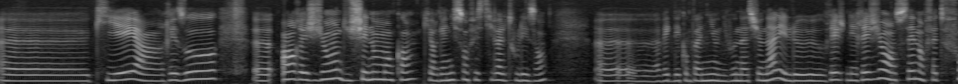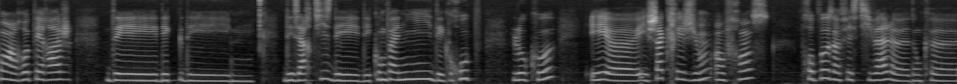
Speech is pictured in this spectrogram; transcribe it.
euh, qui est un réseau euh, en région du Chaînon Manquant, qui organise son festival tous les ans. avec des compagnies au niveau national et le, les régions en Seine en fait font un repérage des, des, des, des artistes, des, compagnies, des groupes locaux et, et chaque région en France propose un festival. Euh, donc euh,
